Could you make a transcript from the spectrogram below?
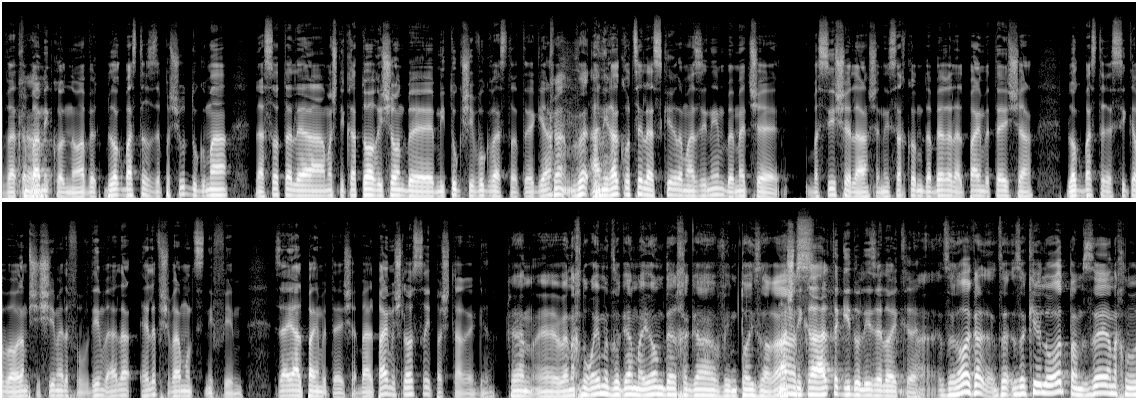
ואתה כן. בא מקולנוע, ובלוקבאסטר זה פשוט דוגמה לעשות עליה מה שנקרא תואר ראשון במיתוג שיווק ואסטרטגיה. כן, זה... אני רק רוצה להזכיר למאזינים באמת שבשיא שלה, שאני סך הכל מדבר על 2009, בלוקבאסטר העסיקה בעולם 60 אלף עובדים והיה לה 1,700 סניפים. זה היה 2009. ב-2013 היא פשטה רגל. כן, אה, ואנחנו רואים את זה גם היום, דרך אגב, עם טויס אר אס. מה שנקרא, אל תגידו לי, זה לא יקרה. אה, זה לא רק, זה, זה כאילו, עוד פעם, זה, אנחנו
